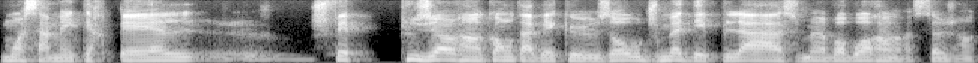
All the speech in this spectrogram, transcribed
Moi, ça m'interpelle. Je fais plusieurs rencontres avec eux autres, je me déplace, je me vais voir en ce genre.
